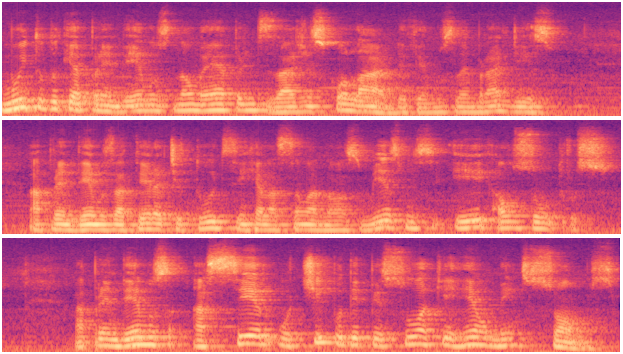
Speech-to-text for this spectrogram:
Muito do que aprendemos não é aprendizagem escolar, devemos lembrar disso. Aprendemos a ter atitudes em relação a nós mesmos e aos outros. Aprendemos a ser o tipo de pessoa que realmente somos.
